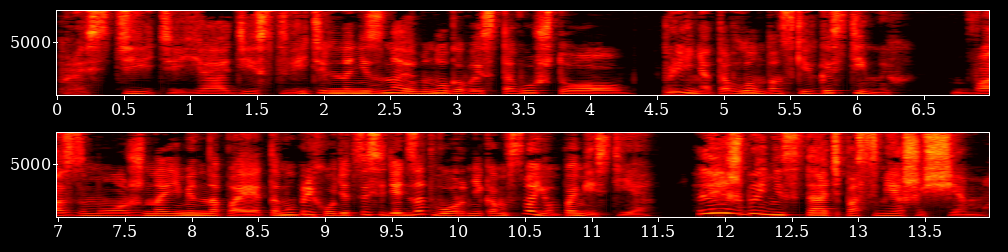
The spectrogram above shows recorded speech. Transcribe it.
«Простите, я действительно не знаю многого из того, что принято в лондонских гостиных. Возможно, именно поэтому приходится сидеть затворником в своем поместье. Лишь бы не стать посмешищем.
